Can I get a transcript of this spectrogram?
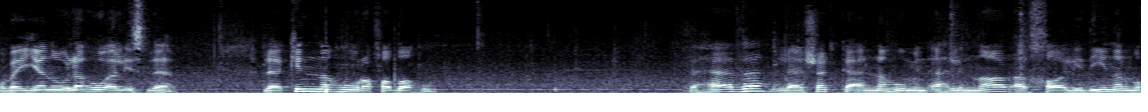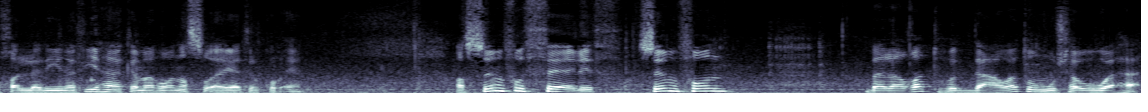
وبينوا له الإسلام لكنه رفضه. فهذا لا شك أنه من أهل النار الخالدين المخلدين فيها كما هو نص آيات القرآن. الصنف الثالث صنف بلغته الدعوة مشوهة.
